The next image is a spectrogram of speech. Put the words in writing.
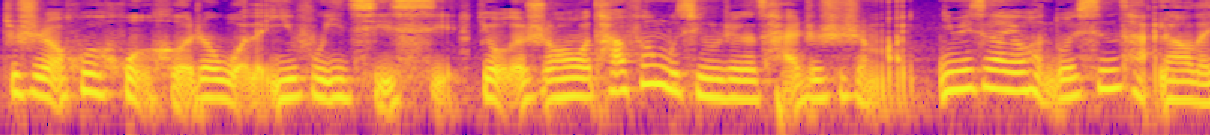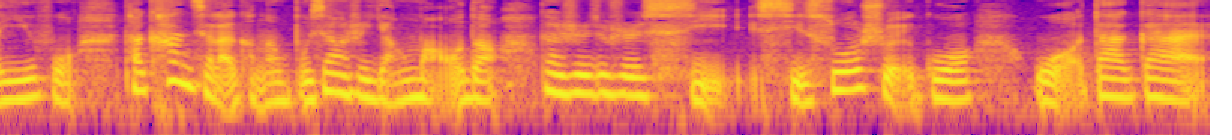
就是会混合着我的衣服一起洗。有的时候他分不清楚这个材质是什么，因为现在有很多新材料的衣服，它看起来可能不像是羊毛的，但是就是洗洗缩水过，我大概。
